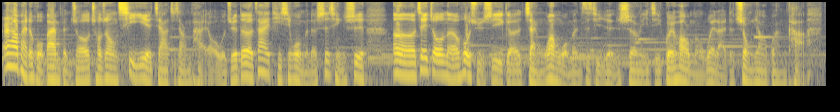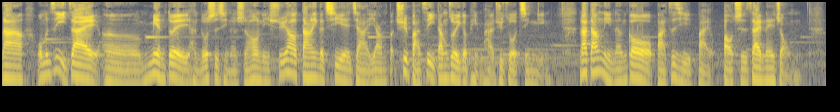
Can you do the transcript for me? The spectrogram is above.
二号牌的伙伴，本周抽中企业家这张牌哦，我觉得在提醒我们的事情是，呃，这周呢，或许是一个展望我们自己人生以及规划我们未来的重要关卡。那我们自己在呃面对很多事情的时候，你需要当一个企业家一样，去把自己当做一个品牌去做经营。那当你能够把自己摆保持在那种。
